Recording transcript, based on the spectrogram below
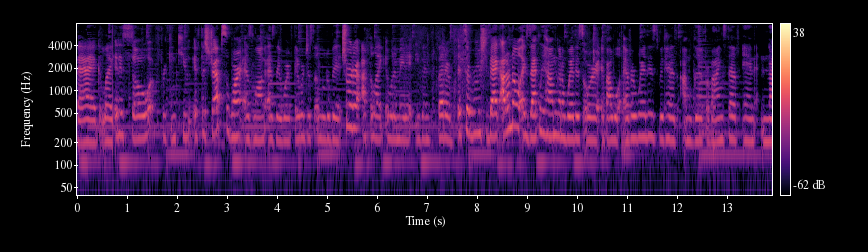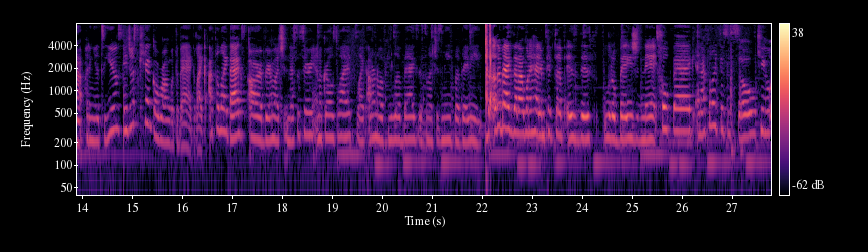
bag. Like it is so freaking cute. If the straps weren't as long as they were, if they were just a little bit shorter, I feel like it would have made it even better. It's a ruched bag. I don't know exactly how I'm gonna wear this or if I will ever wear this because I'm good for buying stuff and not putting it to use. You just can't go wrong with the bag. Like I feel like bags are very much necessary in a girl's life. Like I don't know if you love bags as much as me, but baby. The other bag that I went ahead and picked up is this little beige knit tote bag. And I feel like this is so cute.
